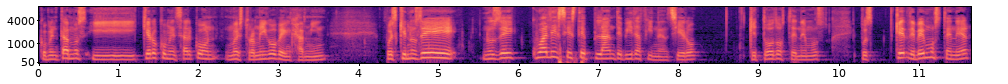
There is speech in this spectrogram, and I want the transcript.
comentamos y quiero comenzar con nuestro amigo Benjamín, pues que nos dé, nos dé cuál es este plan de vida financiero que todos tenemos, pues que debemos tener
